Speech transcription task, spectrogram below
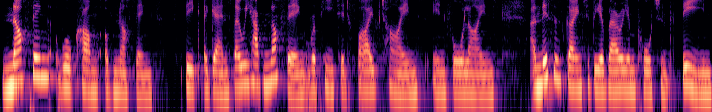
Nothing will come of nothing speak again. So we have nothing repeated five times in four lines. And this is going to be a very important theme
